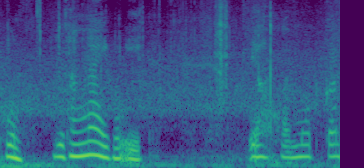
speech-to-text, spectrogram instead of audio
พุ่นอยู่ทั้งในพุ่นอีก เดี๋ยวคอยมุดก่อน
